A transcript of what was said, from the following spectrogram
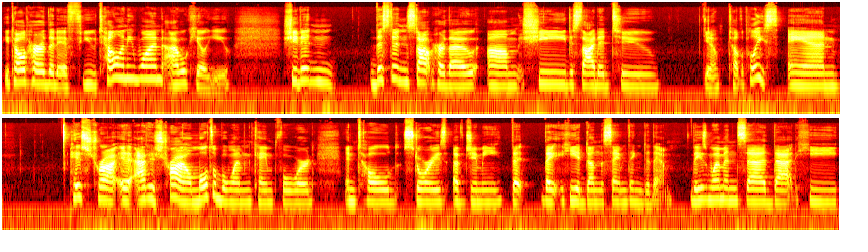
He told her that if you tell anyone, I will kill you. She didn't. This didn't stop her though. Um, she decided to, you know, tell the police. And his try at his trial, multiple women came forward and told stories of Jimmy that they he had done the same thing to them. These women said that he,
